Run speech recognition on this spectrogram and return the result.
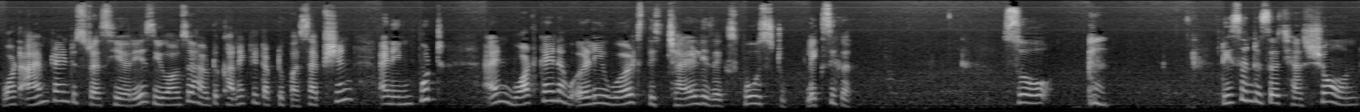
What I am trying to stress here is you also have to connect it up to perception and input and what kind of early words this child is exposed to, lexicon. So, recent research has shown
